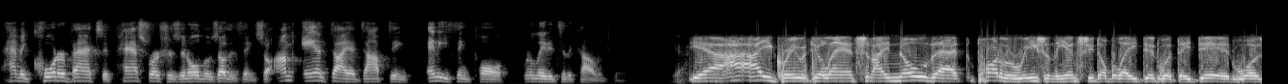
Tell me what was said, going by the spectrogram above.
having quarterbacks and pass rushers and all those other things. So I'm anti adopting anything, Paul, related to the college game. Yeah, I, I agree with you, Lance. And I know that part of the reason the NCAA did what they did was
